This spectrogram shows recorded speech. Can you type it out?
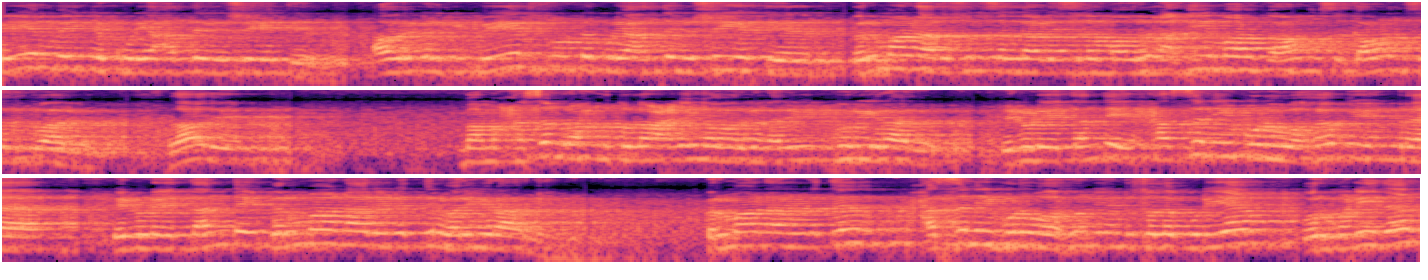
பெயர் வைக்கக்கூடிய அந்த விஷயத்தில் அவர்களுக்கு பெயர் சூட்டக்கூடிய அந்த விஷயத்தில் பெருமான அரசு சல்லா அலிஸ்லாம் அவர்கள் அதிகமாக கவனம் கவனம் செலுத்துவார்கள். அதாவது நாம் ஹசன் ரஹமத்துல்லா அலி அவர்கள் அறிவி கூறுகிறார்கள் என்னுடைய தந்தை ஹசன் இபுல் வஹப் என்ற என்னுடைய தந்தை பெருமானார் இடத்தில் வருகிறார்கள். பெருமானார் இடத்தில் ஹசன் இபுல் வஹுன் என்று சொல்லக்கூடிய ஒரு மனிதர்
